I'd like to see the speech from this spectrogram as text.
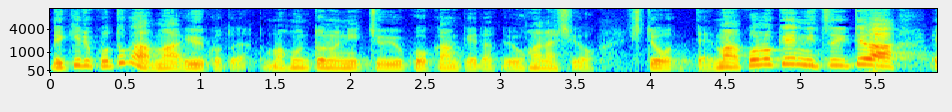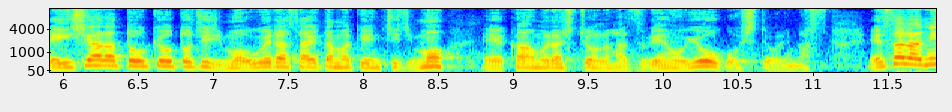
できることが、まあ、良いことだと、まあ、本当の日中友好関係だというお話をしておって、まあ、この件については、え石原東京都知事も、上田埼玉県知事も、え河村市長の発言を擁護しております。えさらに、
